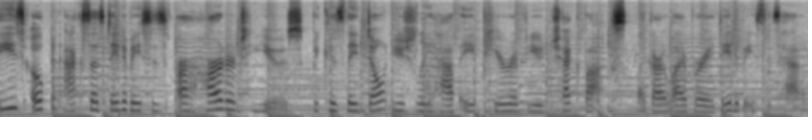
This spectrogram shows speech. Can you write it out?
these open access databases are harder to use because they don't usually have a peer-reviewed checkbox like our library databases have.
